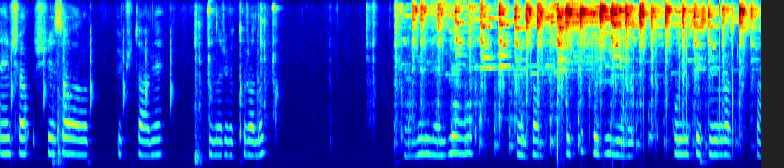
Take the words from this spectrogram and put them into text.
enşant şişesi alalım. Üç tane. Bunları bir kıralım. Lalla. Enşant şişesi kırıyorum. Oyun sesini biraz kısa.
